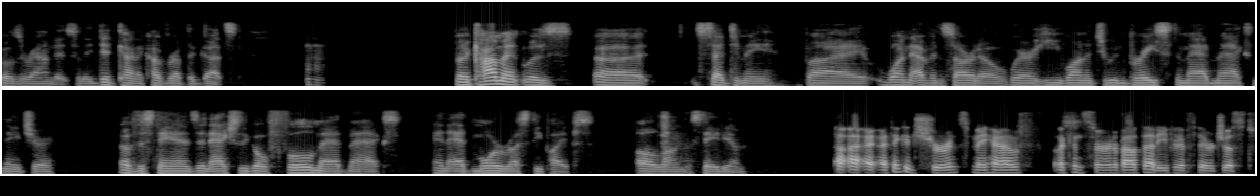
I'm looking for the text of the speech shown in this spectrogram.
goes around it. So they did kind of cover up the guts. Mm-hmm. But a comment was uh, said to me by one Evan Sardo where he wanted to embrace the Mad Max nature of the stands and actually go full Mad Max and add more rusty pipes all along the stadium. I, I think insurance may have a concern about that, even if they're just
